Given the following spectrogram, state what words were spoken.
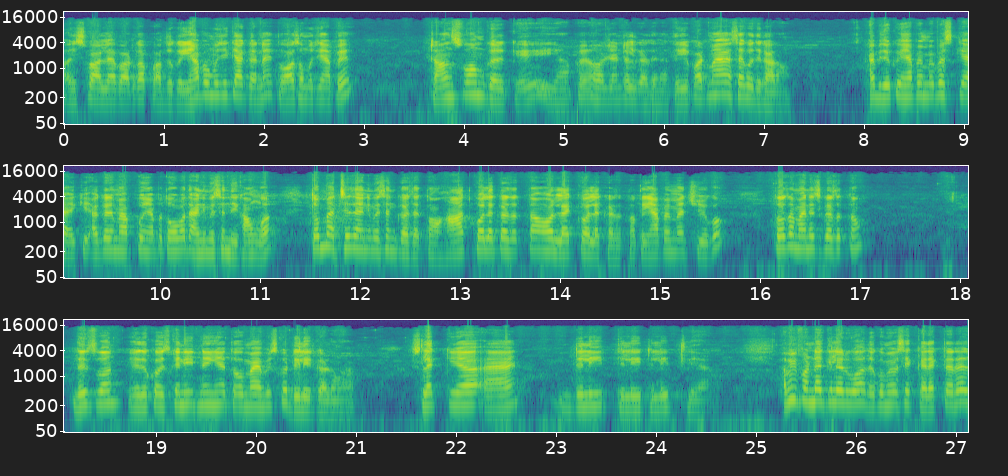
और इस वाले पार्ट को आप देखो यहाँ पे मुझे क्या करना है थोड़ा सा मुझे यहाँ पे ट्रांसफॉर्म करके यहाँ पे ऑरिजेंटल कर देना तो ये पार्ट मैं ऐसा को दिखा रहा हूँ अभी देखो, यहाँ पे मेरे पास क्या है कि अगर मैं आपको यहाँ पे थोड़ा बहुत एनिमेशन दिखाऊँगा तो मैं अच्छे से एनिमेशन कर सकता हूँ। हाथ को अलग कर सकता हूँ और लेग को अलग कर सकता हूँ। तो यहाँ पे मैं चीज़ों को थोड़ा सा मैनेज कर सकता हूँ। दिस वन ये देखो, इसके नीड नहीं है तो मैं अभी इसको डिलीट कर दूँगा। सेलेक्ट किया and delete delete delete clear अभी फंडा क्लियर हुआ। देखो, मेरे पास एक करेक्टर है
